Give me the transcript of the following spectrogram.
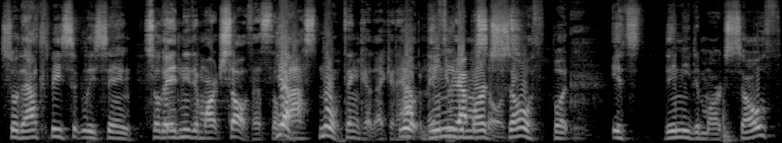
So that's basically saying so they need to march south. That's the yeah, last no thing that could well, happen. they need three to march south, but it's they need to march south.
